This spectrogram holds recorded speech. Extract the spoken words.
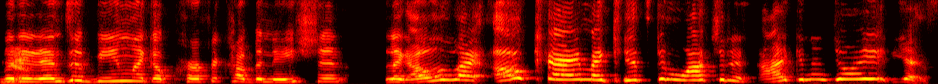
but yeah. it ends up being like a perfect combination like I was like, okay, my kids can watch it and I can enjoy it. Yes.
